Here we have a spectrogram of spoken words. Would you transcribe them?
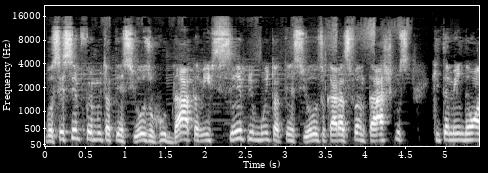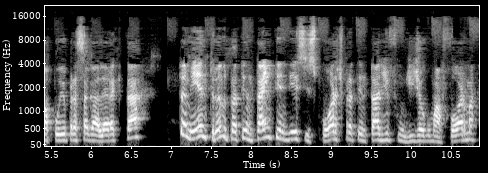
você sempre foi muito atencioso, o Rudá também sempre muito atencioso, caras fantásticos que também dão apoio para essa galera que está também entrando para tentar entender esse esporte, para tentar difundir de alguma forma.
